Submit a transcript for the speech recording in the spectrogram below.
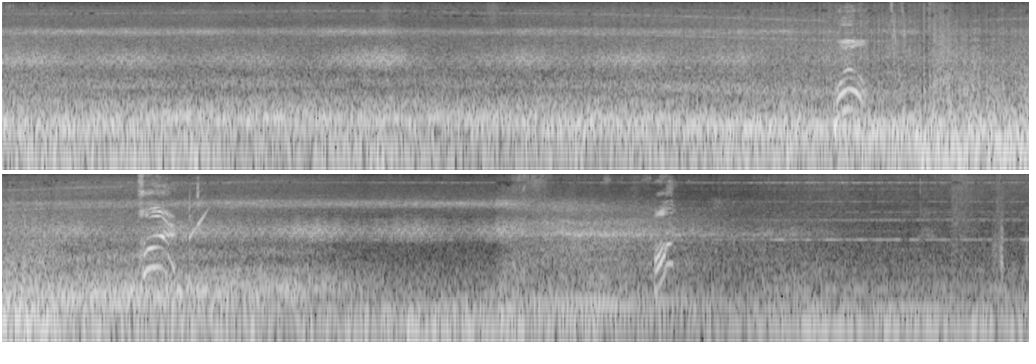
뭐야? 헐! 어?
